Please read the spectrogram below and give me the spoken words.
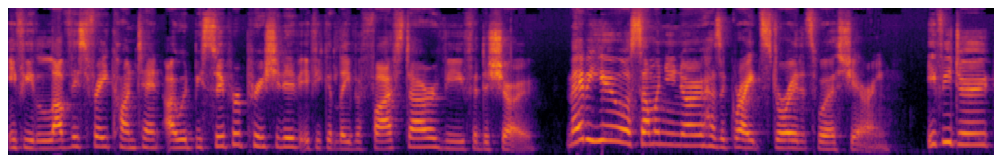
if you love this free content, I would be super appreciative if you could leave a five star review for the show. Maybe you or someone you know has a great story that's worth sharing. If you do,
